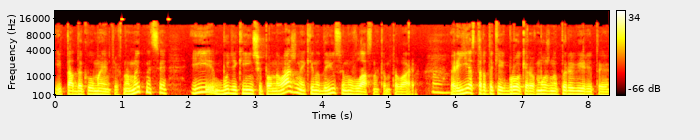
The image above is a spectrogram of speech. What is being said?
і та документів на митниці. І будь-які інші повноваження, які надаються йому власникам товарів. Реєстр таких брокерів можна перевірити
